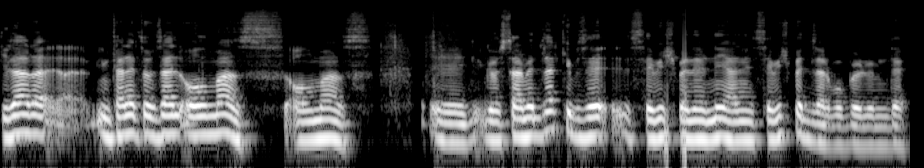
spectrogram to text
Dilara, internet özel olmaz, olmaz. Ee, göstermediler ki bize sevişmelerini, yani sevişmediler bu bölümde.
